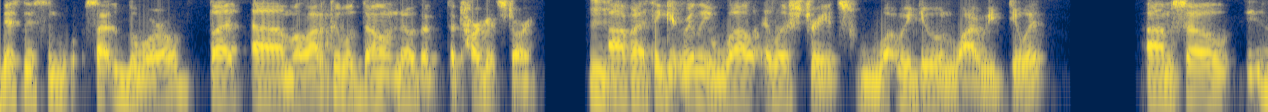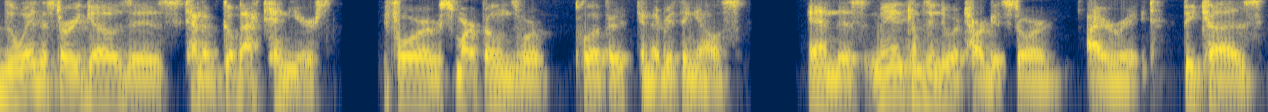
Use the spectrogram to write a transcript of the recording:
business and side of the world, but um, a lot of people don't know the, the Target story. Mm. Um, I think it really well illustrates what we do and why we do it. Um, so the way the story goes is kind of go back 10 years before smartphones were prolific and everything else. And this man comes into a Target store irate because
